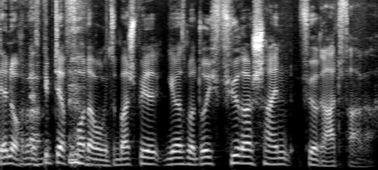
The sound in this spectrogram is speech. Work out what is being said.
Dennoch, Aber es gibt ja Forderungen. Zum Beispiel, gehen wir es mal durch, Führerschein für Radfahrer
